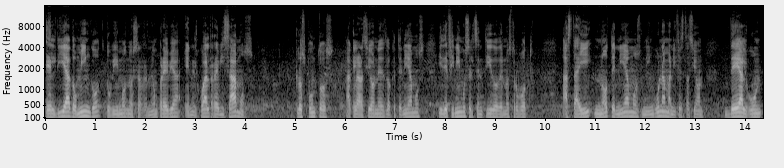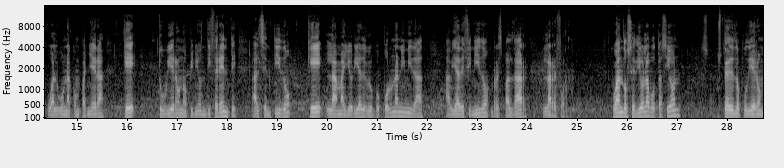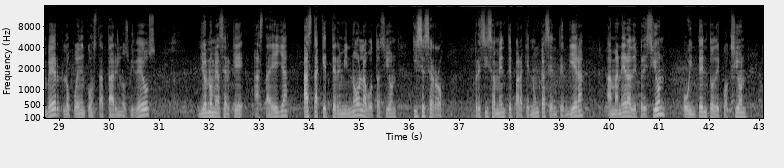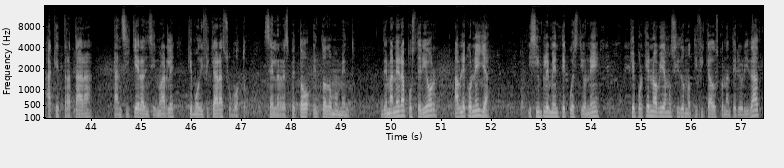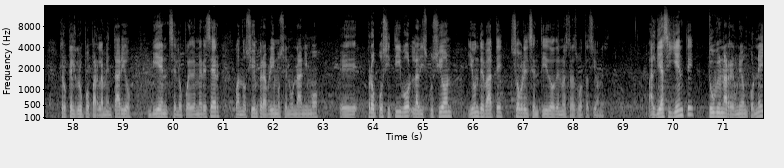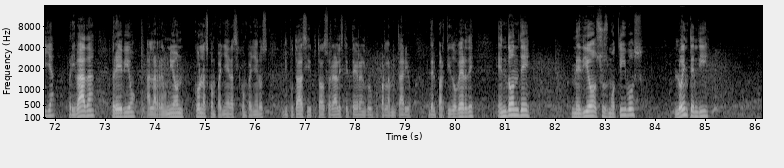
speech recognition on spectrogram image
El día domingo tuvimos nuestra reunión previa en el cual revisamos los puntos, aclaraciones, lo que teníamos y definimos el sentido de nuestro voto. Hasta ahí no teníamos ninguna manifestación de algún o alguna compañera que tuviera una opinión diferente al sentido que la mayoría del grupo por unanimidad había definido respaldar la reforma. Cuando se dio la votación, ustedes lo pudieron ver, lo pueden constatar en los videos, yo no me acerqué hasta ella hasta que terminó la votación y se cerró, precisamente para que nunca se entendiera a manera de presión o intento de coacción a que tratara tan siquiera de insinuarle que modificara su voto. Se le respetó en todo momento. De manera posterior, hablé con ella y simplemente cuestioné que por qué no habíamos sido notificados con anterioridad. Creo que el grupo parlamentario bien se lo puede merecer cuando siempre abrimos en un ánimo eh, propositivo la discusión y un debate sobre el sentido de nuestras votaciones. Al día siguiente tuve una reunión con ella, privada, previo a la reunión con las compañeras y compañeros diputadas y diputados federales que integran el grupo parlamentario del Partido Verde, en donde me dio sus motivos, lo entendí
